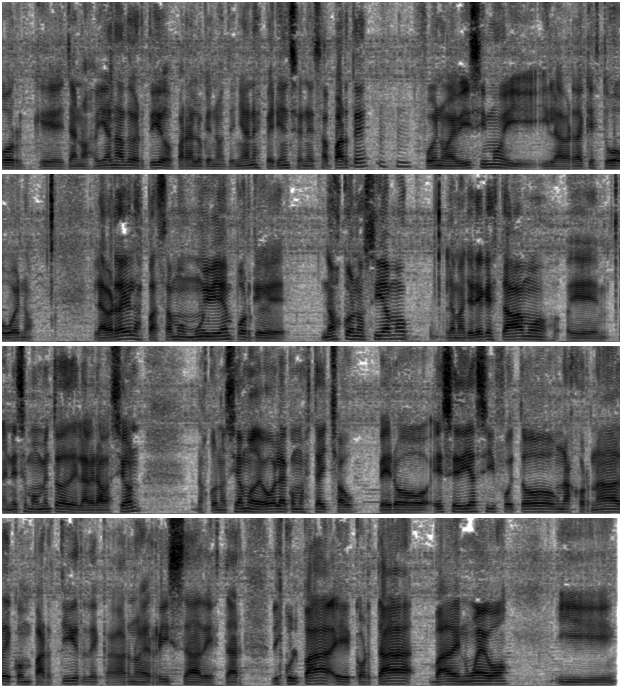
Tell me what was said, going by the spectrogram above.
porque ya nos habían advertido, para lo que no tenían experiencia en esa parte, fue nuevísimo y, la verdad que estuvo bueno. La verdad que las pasamos muy bien porque nos conocíamos, la mayoría que estábamos eh, en ese momento de la grabación, nos conocíamos de hola, ¿cómo estáis? Chau. Pero ese día sí fue toda una jornada de compartir, de cagarnos de risa, de estar, disculpa, eh, cortá, va de nuevo. Y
